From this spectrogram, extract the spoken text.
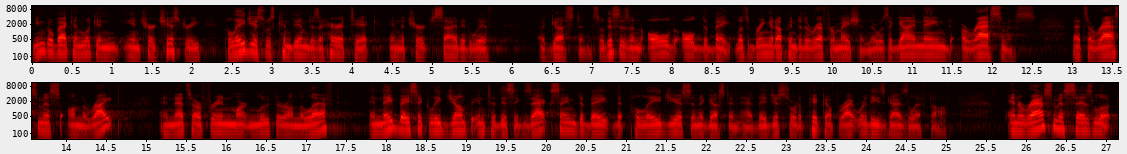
You can go back and look in, in church history. Pelagius was condemned as a heretic, and the church sided with Augustine. So, this is an old, old debate. Let's bring it up into the Reformation. There was a guy named Erasmus. That's Erasmus on the right, and that's our friend Martin Luther on the left and they basically jump into this exact same debate that Pelagius and Augustine had. They just sort of pick up right where these guys left off. And Erasmus says, Look,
